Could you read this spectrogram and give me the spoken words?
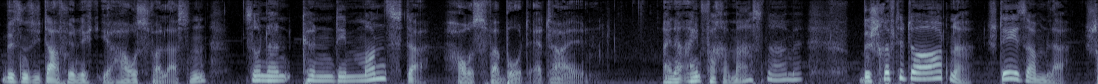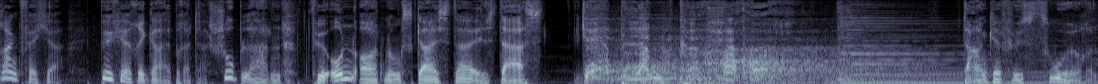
müssen Sie dafür nicht Ihr Haus verlassen, sondern können dem Monster Hausverbot erteilen. Eine einfache Maßnahme? Beschriftete Ordner, Stehsammler, Schrankfächer, Bücherregalbretter, Schubladen. Für Unordnungsgeister ist das der blanke Horror. Danke fürs Zuhören.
